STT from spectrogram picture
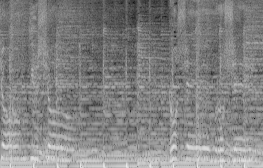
תרשום, תרשום, רושם, רושם.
